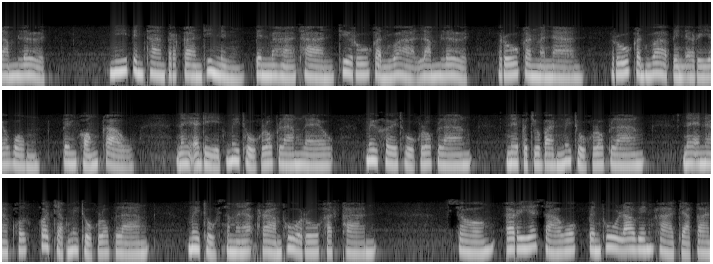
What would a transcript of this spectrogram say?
ล้ำเลิศ นี้เป็นทานประการที่หนึ่งเป็นมหาทานที่รู้กันว่าล้ำเลิศ รู้กันมานาน รู้กันว่าเป็นอริยวงเป็นของเก่า ในอดีตไม่ถูกลบล้างแล้ว ไม่เคยถูกลบล้าง ในปัจจุบันไม่ถูกลบล้าง ในอนาคตก็จะไม่ถูกลบล้าง ไม่ถูกสมณพราหมณ์ผู้รู้คัดค้าน สองอริยสาวกเป็นผู้ละเว้นขาดจากการ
